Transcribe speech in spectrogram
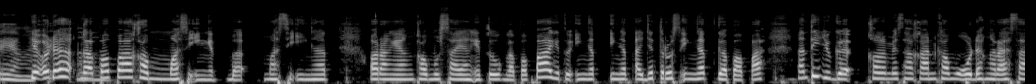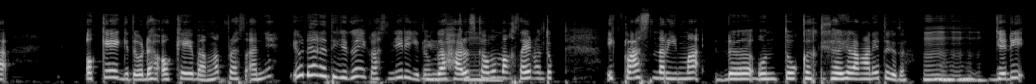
Iya, Ya udah nggak Hmm. apa-apa kamu masih inget mbak, masih ingat orang yang kamu sayang itu nggak apa-apa gitu. Ingat ingat aja terus ingat nggak apa-apa. Nanti juga kalau misalkan kamu udah ngerasa oke gitu, udah oke banget perasaannya, ya udah nanti juga ikhlas sendiri gitu. Nggak harus Hmm. kamu maksain untuk ikhlas nerima de, untuk ke- kehilangan itu gitu. Mm-mm. Jadi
